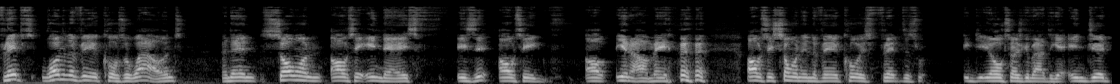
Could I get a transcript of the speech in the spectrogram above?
flips one of the vehicles around, and then someone obviously in there is is it obviously oh you know I mean obviously someone in the vehicle is flipped as he also is about to get injured.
